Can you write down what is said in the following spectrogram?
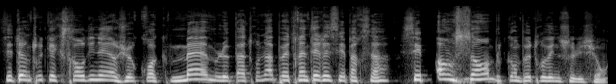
C'est un truc extraordinaire. Je crois que même le patronat peut être intéressé par ça. C'est ensemble qu'on peut trouver une solution.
